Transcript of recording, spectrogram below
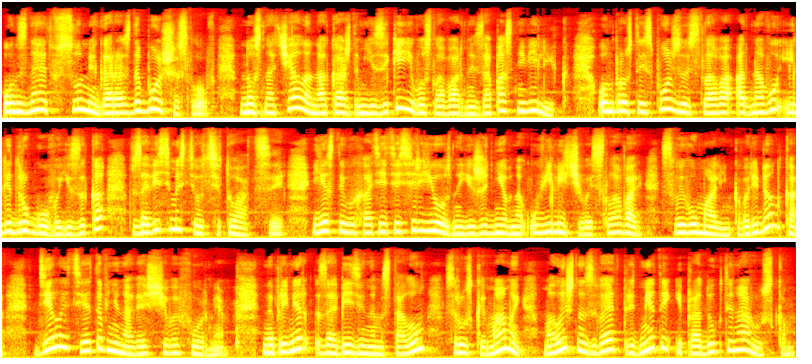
Он знает в сумме гораздо больше слов, но сначала на каждом языке его словарный запас невелик. Он просто использует слова одного или другого языка в зависимости от ситуации. Если вы хотите серьезно ежедневно увеличивать словарь своего маленького ребенка, делайте это в ненавязчивой форме. Например, за обеденным столом с русской мамой малыш называет предметы и продукты продукты на русском,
